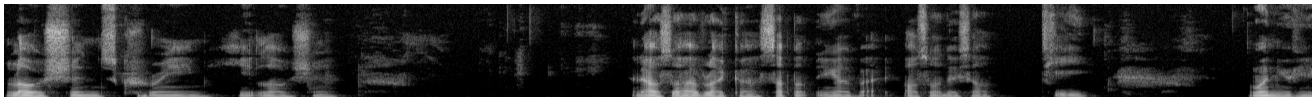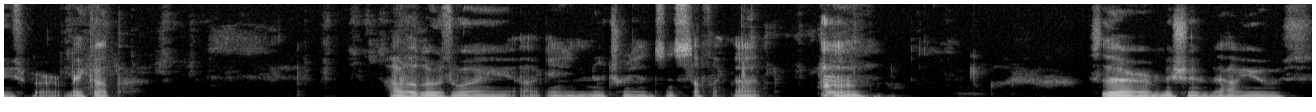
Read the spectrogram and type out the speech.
lotions, cream, heat lotion. And they also have like a supplement. You have uh, also they sell tea. One you can use for makeup how to lose weight, uh, gain nutrients, and stuff like that. so their mission values.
